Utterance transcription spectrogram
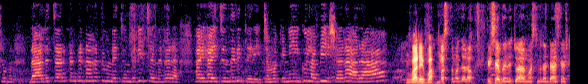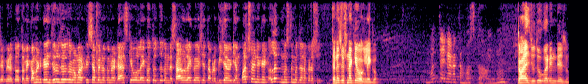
ઠુમક દાલ ચાર કંગના હતું ને ચુંદડી છનહરા હાય હાય ચુંદડી તેરી ચમકની ગુલાબી શરારા. વારે વાહ મસ્ત મજાનો ક્રિશાબેન જો આ મસ્ત મજાનો ડાન્સ કરીને સ્ટેપ કર્યો. તો તમે કમેન્ટ કરીને જરૂર જરૂર કે અમારા ક્રિશાબેનનો તમને ડાન્સ કેવો લાગ્યો? તો જો તમને સારો લાગ્યો છે તો આપણે બીજા વિડીયોમાં પાછો એને કંઈક અલગ મસ્ત મજાનો કરીશું. તને જોશના કેવો લાગ્યો? મને તો એના કરતા મસ્ત આવ્યો તો હાલ જુદું કરીને દેજો.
